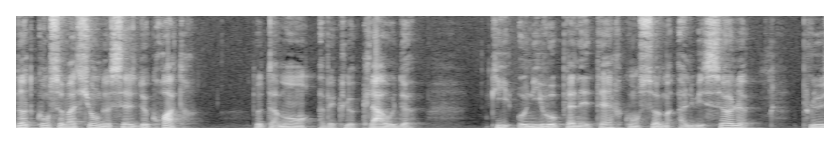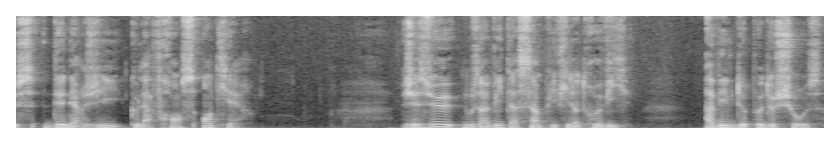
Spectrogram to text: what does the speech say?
Notre consommation ne cesse de croître, notamment avec le cloud, qui au niveau planétaire consomme à lui seul plus d'énergie que la France entière. Jésus nous invite à simplifier notre vie, à vivre de peu de choses,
